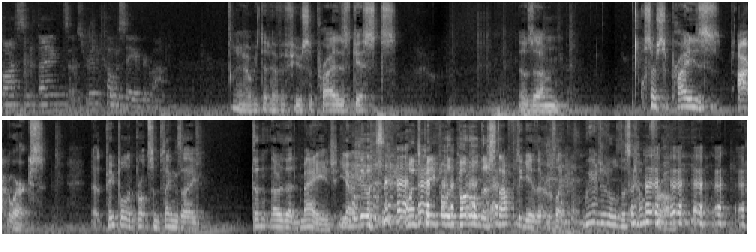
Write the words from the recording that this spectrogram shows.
buy some things. It was really cool to see everyone. yeah, we did have a few surprise guests. There was um also surprise artworks. Uh, People had brought some things I didn't know they'd made. You know, there was once people had put all their stuff together, it was like, where did all this come from?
